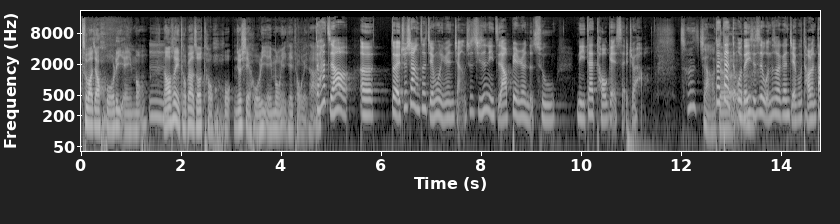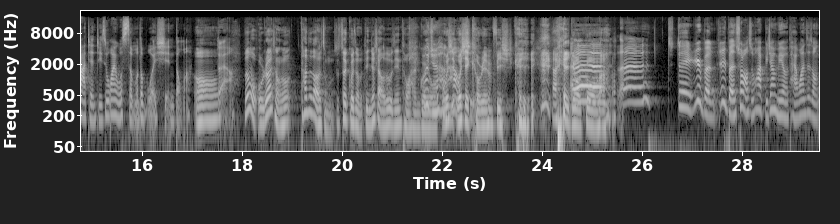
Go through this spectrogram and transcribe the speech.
绰号叫活力 A 梦，嗯，然后说你投票的时候投活，你就写活力 A 梦也可以投给他，对他只要呃，对，就像这节目里面讲，就是其实你只要辨认得出你在投给谁就好。真的假的？但但我的意思是我那时候跟姐夫讨论大前提是，万一我什么都不会写，你懂吗？哦，对啊，不是我，我就在想说，他这到底怎么这规则怎么定？就假如说我今天投韩国瑜，我觉得很我写我写 Korean fish 可以，他可以给我过吗？呃，对，日本日本说老实话比较没有台湾这种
